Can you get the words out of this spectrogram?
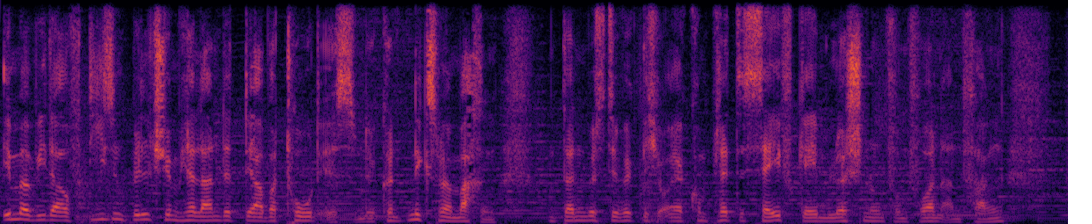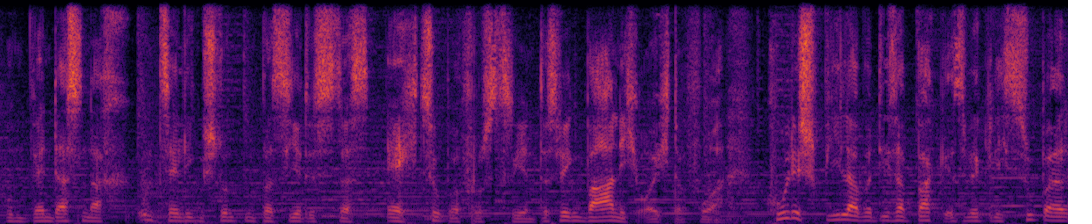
immer wieder auf diesem Bildschirm hier landet, der aber tot ist. Und ihr könnt nichts mehr machen. Und dann müsst ihr wirklich euer komplettes Safe-Game löschen und von vorn anfangen. Und wenn das nach unzähligen Stunden passiert, ist das echt super frustrierend. Deswegen warne ich euch davor. Cooles Spiel, aber dieser Bug ist wirklich super,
